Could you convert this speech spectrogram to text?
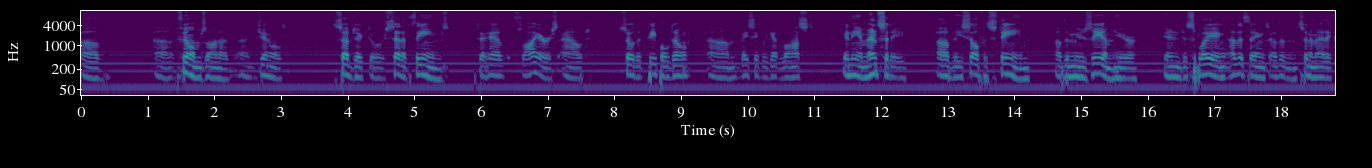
of uh, films on a, a general subject or set of themes to have flyers out so that people don't um, basically get lost in the immensity of the self-esteem of the museum here in displaying other things other than cinematic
